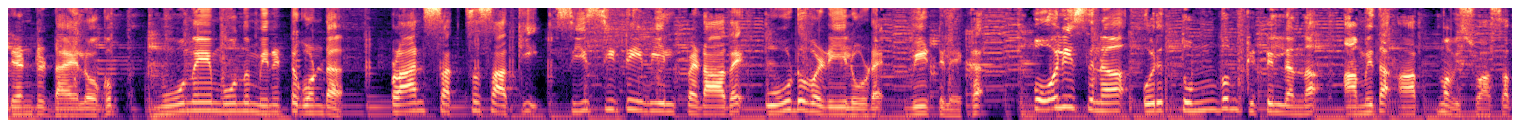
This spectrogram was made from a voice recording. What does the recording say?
രണ്ട് ഡയലോഗും മൂന്നേ മൂന്ന് മിനിറ്റ് കൊണ്ട് പ്ലാൻ സക്സസ് ആക്കി സി സി ടി വിയിൽ പെടാതെ ഊടുവഴിയിലൂടെ വീട്ടിലേക്ക്. പോലീസിന് ഒരു തുമ്പും കിട്ടില്ലെന്ന് അമിത ആത്മവിശ്വാസം.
